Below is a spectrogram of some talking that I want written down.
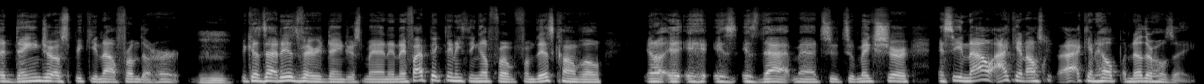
the danger of speaking out from the hurt Mhm. because that is very dangerous, man. And if I picked anything up from from this convo, you know, it, it is is that man to to make sure and see now I can also I can help another Jose.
